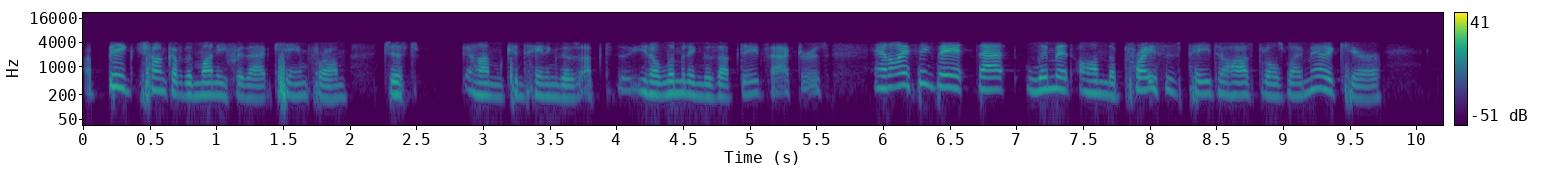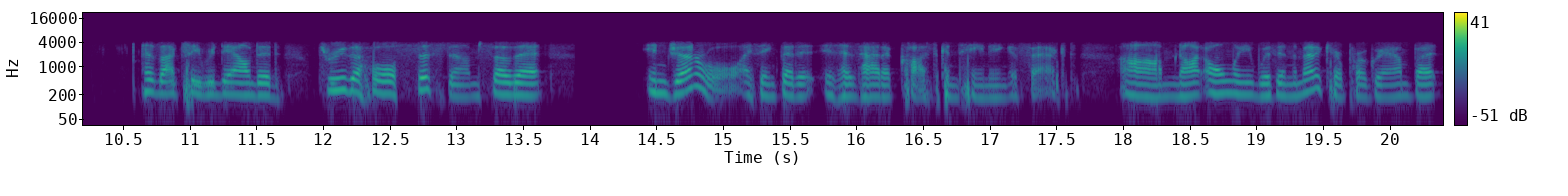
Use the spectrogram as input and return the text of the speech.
a big chunk of the money for that came from just um, containing those up, you know, limiting those update factors. And I think they, that limit on the prices paid to hospitals by Medicare has actually redounded through the whole system so that in general, I think that it, it has had a cost containing effect, um, not only within the Medicare program, but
